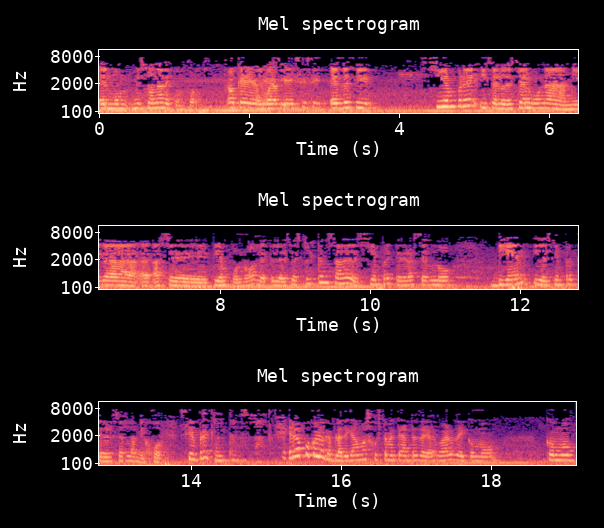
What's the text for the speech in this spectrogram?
el, mi zona de confort. Ok, ok, ok, sí, sí. Es decir, siempre, y se lo decía alguna amiga eh, hace tiempo, ¿no? Le, le decía, estoy cansada de siempre querer hacerlo bien y de siempre querer ser la mejor. Siempre Estoy cansada. Era un poco lo que platicamos justamente antes de grabar, de como, como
